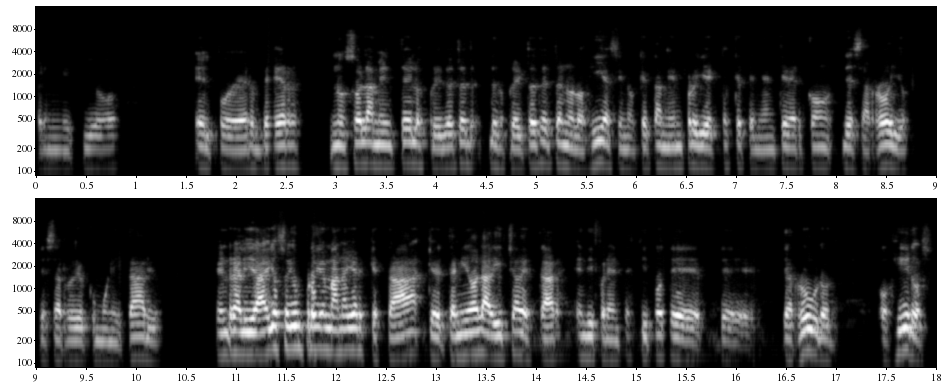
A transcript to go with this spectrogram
permitió el poder ver no solamente los proyectos de, los proyectos de tecnología, sino que también proyectos que tenían que ver con desarrollo, desarrollo comunitario. En realidad yo soy un project manager que, está, que he tenido la dicha de estar en diferentes tipos de, de, de rubros o giros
